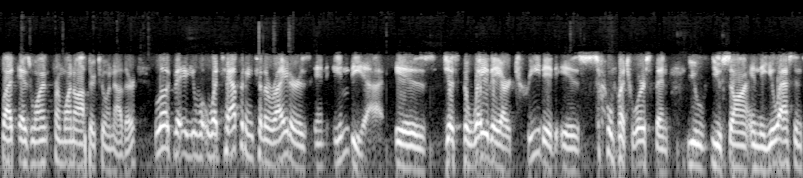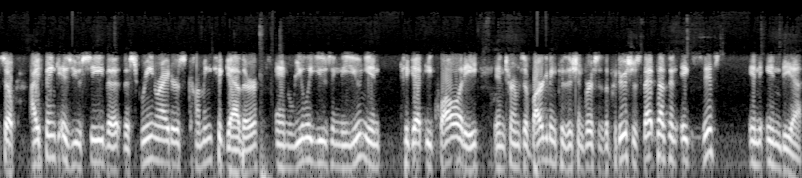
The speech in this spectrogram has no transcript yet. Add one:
But as one from one author to another, look, they, what's happening to the writers in India is just the way they are treated is so much worse than you you saw in the U.S. And so I think as you see the the screenwriters coming together and really using the union to get equality in terms of bargaining position versus the producers, that doesn't exist in India.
